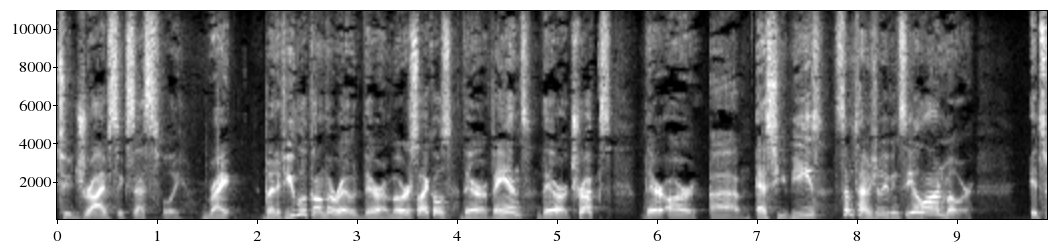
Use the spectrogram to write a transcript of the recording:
to drive successfully, right? But if you look on the road, there are motorcycles, there are vans, there are trucks, There are uh, SUVs. Sometimes you'll even see a lawnmower. It's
